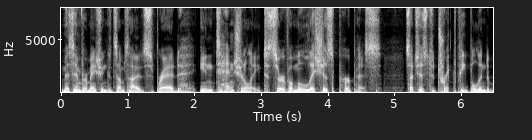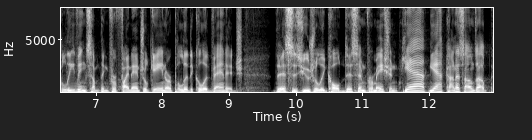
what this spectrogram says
Misinformation can sometimes spread intentionally to serve a malicious purpose, such as to trick people into believing something for financial gain or political advantage. This is usually called disinformation. Yeah, yeah, kind of sounds up.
